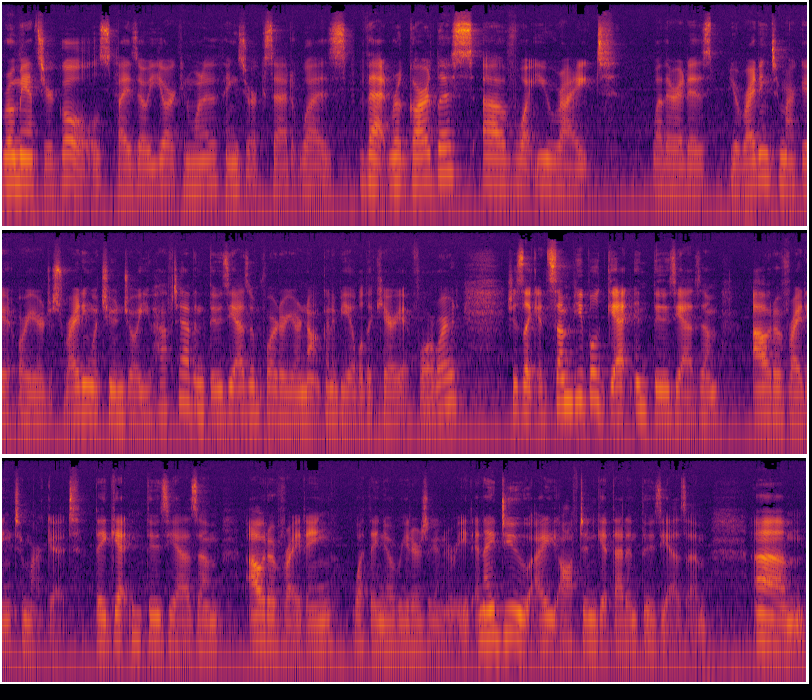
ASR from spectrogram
romance your goals by zoe york and one of the things york said was that regardless of what you write whether it is you're writing to market or you're just writing what you enjoy, you have to have enthusiasm for it or you're not going to be able to carry it forward. She's like, and some people get enthusiasm out of writing to market. They get enthusiasm out of writing what they know readers are going to read. And I do, I often get that enthusiasm. Um,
